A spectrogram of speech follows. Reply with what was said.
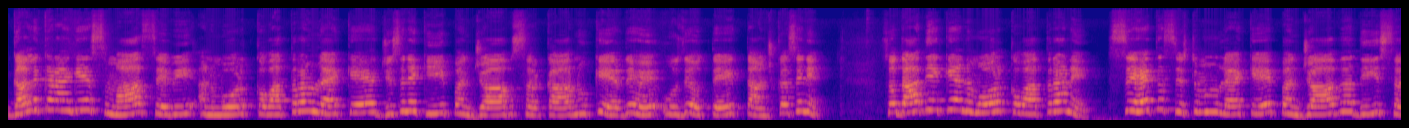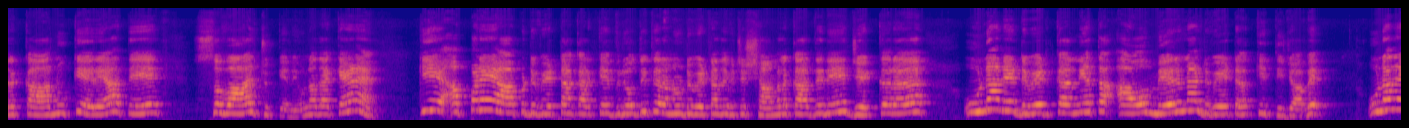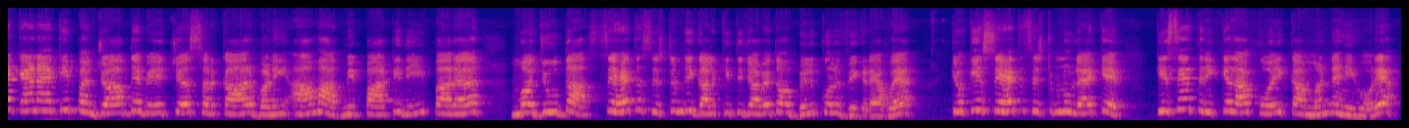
ਗੱਲ ਕਰਾਂਗੇ ਸਮਾਜ ਸੇਵੀ ਅਨਮੋਲ ਕਵਾਤਰਾ ਨੂੰ ਲੈ ਕੇ ਜਿਸ ਨੇ ਕੀ ਪੰਜਾਬ ਸਰਕਾਰ ਨੂੰ ਘੇਰਦੇ ਹੋਏ ਉਸ ਦੇ ਉੱਤੇ ਤੰਜ ਕਸੇ ਨੇ। ਸੋ ਦੱਸ ਦਈਏ ਕਿ ਅਨਮੋਲ ਕਵਾਤਰਾ ਨੇ ਸਿਹਤ ਸਿਸਟਮ ਨੂੰ ਲੈ ਕੇ ਪੰਜਾਬ ਦੀ ਸਰਕਾਰ ਨੂੰ ਘੇਰਿਆ ਤੇ ਸਵਾਲ ਚੁੱਕੇ ਨੇ। ਉਹਨਾਂ ਦਾ ਕਹਿਣਾ ਹੈ ਕਿ ਇਹ ਆਪਣੇ ਆਪ ਡਿਬੇਟਾਂ ਕਰਕੇ ਵਿਰੋਧੀ ਧਿਰਾਂ ਨੂੰ ਡਿਬੇਟਾਂ ਦੇ ਵਿੱਚ ਸ਼ਾਮਲ ਕਰਦੇ ਨੇ। ਜੇਕਰ ਉਹਨਾਂ ਨੇ ਡਿਬੇਟ ਕਰਨੀ ਹੈ ਤਾਂ ਆਓ ਮੇਰੇ ਨਾਲ ਡਿਬੇਟ ਕੀਤੀ ਜਾਵੇ। ਉਹਨਾਂ ਦਾ ਕਹਿਣਾ ਹੈ ਕਿ ਪੰਜਾਬ ਦੇ ਵਿੱਚ ਸਰਕਾਰ ਬਣੀ ਆਮ ਆਦਮੀ ਪਾਰਟੀ ਦੀ, ਪਰ ਮੌਜੂਦਾ ਸਿਹਤ ਸਿਸਟਮ ਦੀ ਗੱਲ ਕੀਤੀ ਜਾਵੇ ਤਾਂ ਉਹ ਬਿਲਕੁਲ ਵਿਗੜਿਆ ਹੋਇਆ ਕਿਉਂਕਿ ਸਿਹਤ ਸਿਸਟਮ ਨੂੰ ਲੈ ਕੇ ਕਿਸੇ ਤਰੀਕੇ ਦਾ ਕੋਈ ਕੰਮ ਨਹੀਂ ਹੋ ਰਿਹਾ।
